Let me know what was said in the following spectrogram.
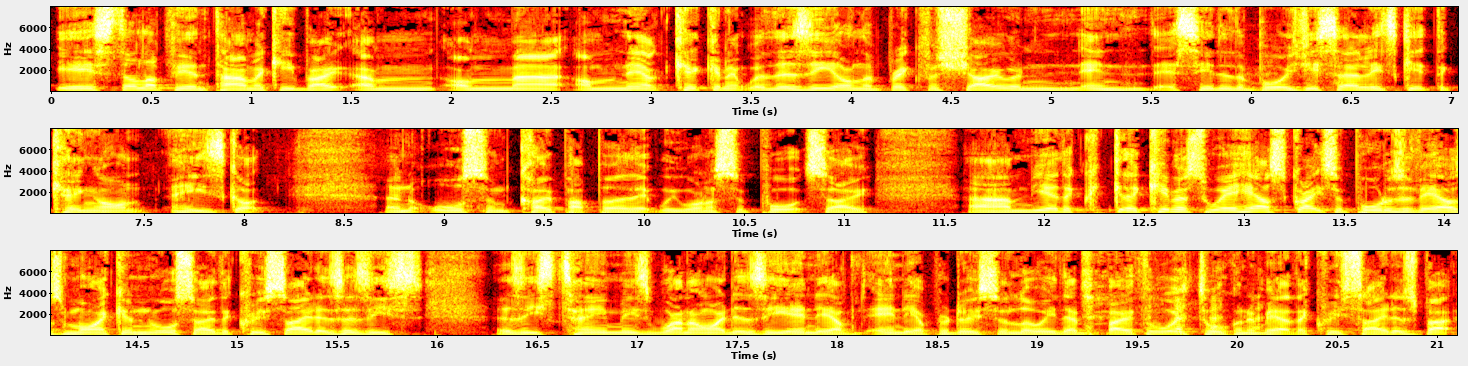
Yeah, still up here in Tamaki, bro. Um, I'm uh, I'm now kicking it with Izzy on the breakfast show, and and I said to the boys yesterday, let's get the king on. He's got an awesome kaupapa that we want to support. So, um, yeah, the, the, Chemist Warehouse, great supporters of ours, Mike, and also the Crusaders is his, is his team. He's one-eyed Izzy and our, and our producer, Louis. They're both always talking about the Crusaders. But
